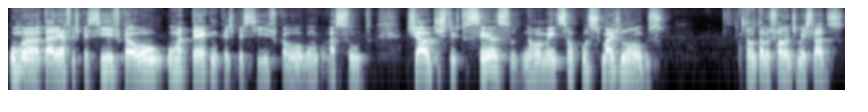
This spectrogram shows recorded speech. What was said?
uma tarefa específica ou uma técnica específica ou algum assunto. Já o distrito senso, normalmente são cursos mais longos. Então, estamos falando de mestrados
